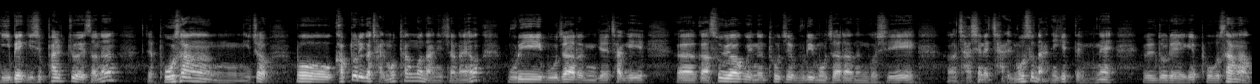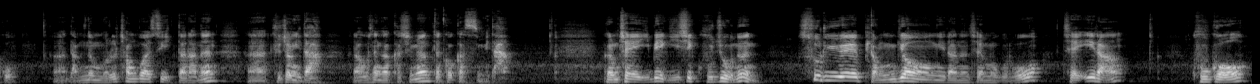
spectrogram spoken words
228조에서는 보상이죠. 뭐 갑돌이가 잘못한 건 아니잖아요. 물이 모자라는 게 자기가 소유하고 있는 토지에 물이 모자라는 것이 어, 자신의 잘못은 아니기 때문에 을돌이에게 보상하고 어, 남는 물을 청구할 수 있다라는 어, 규정이다라고 생각하시면 될 것 같습니다. 그럼 제 229조는 수류의 변경이라는 제목으로 제 1항 국어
